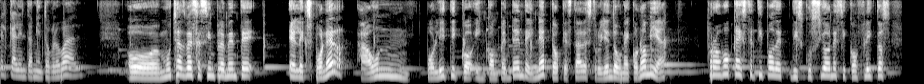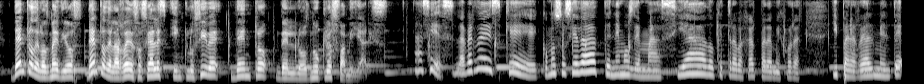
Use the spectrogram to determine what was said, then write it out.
el calentamiento global o muchas veces simplemente el exponer a un político incompetente, inepto, que está destruyendo una economía, provoca este tipo de discusiones y conflictos dentro de los medios, dentro de las redes sociales, inclusive dentro de los núcleos familiares. Así es, la verdad es que como sociedad tenemos demasiado que trabajar para mejorar y para realmente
